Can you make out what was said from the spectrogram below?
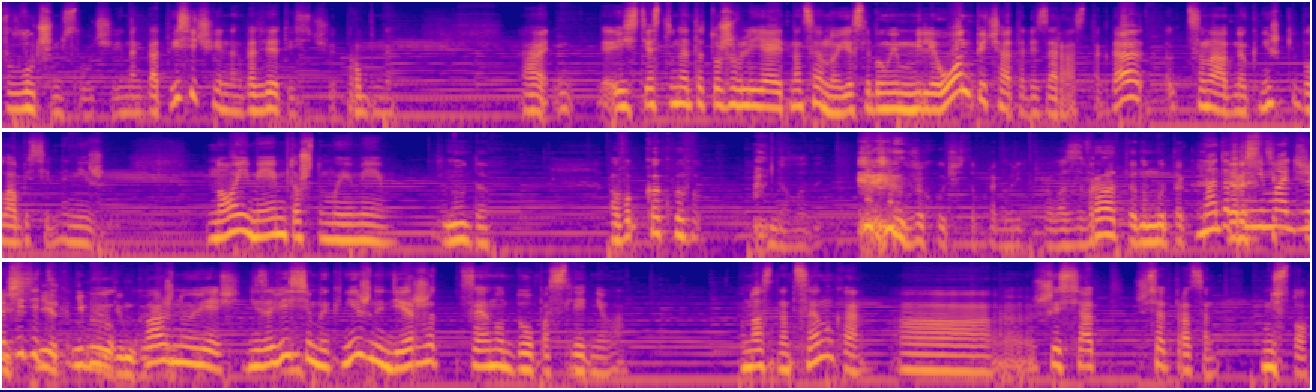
в лучшем случае. Иногда тысячи, иногда две тысячи пробные. А, Естественно, это тоже влияет на цену. Если бы мы миллион печатали за раз, тогда цена одной книжки была бы сильно ниже. Но имеем то, что мы имеем. Ну да. А вот как вы... Да ладно. Уже хочется проговорить про возвраты, но мы так... Надо понимать же, Нет, видите, не какую будем говорить. важную вещь. Независимый книжный держит цену до последнего. У нас наценка э, 60, 60%, не 100.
